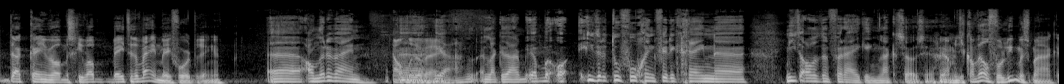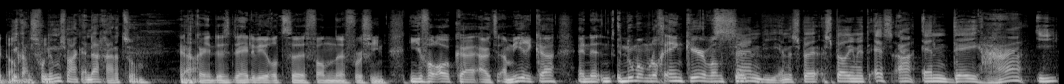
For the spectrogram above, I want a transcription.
daar kan je wel misschien wel betere wijn mee voortbrengen. Eh, andere wijn. Andere Eh, wijn. Ja, laat ik daar, oh, iedere toevoeging vind ik geen, eh, niet altijd een verrijking, laat ik het zo zeggen. Ja, maar je kan wel volumes maken dan. je kan volumes maken en daar gaat het om. Ja, daar kan je dus de hele wereld eh, van eh, voorzien. In ieder geval ook eh, uit Amerika. En noem hem nog één keer, want... Sandy, en dat spe- spel je met S-A-N-D-H-I.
